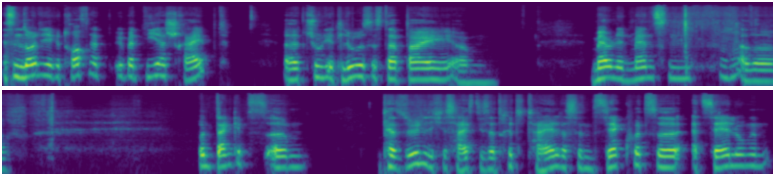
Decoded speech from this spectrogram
es sind Leute, die er getroffen hat, über die er schreibt. Äh, Juliette Lewis ist dabei, ähm, Marilyn Manson, Mhm. also und dann gibt es ähm, Persönliches, heißt dieser dritte Teil. Das sind sehr kurze Erzählungen,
